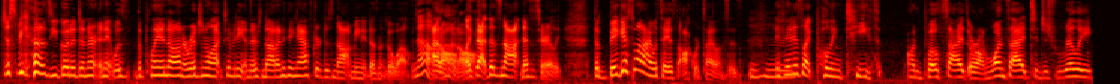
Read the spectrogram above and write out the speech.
Just because you go to dinner and it was the planned on original activity and there's not anything after does not mean it doesn't go well. No, at not all. at all. Like that does not necessarily. The biggest one I would say is the awkward silences. Mm-hmm. If it is like pulling teeth on both sides or on one side to just really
